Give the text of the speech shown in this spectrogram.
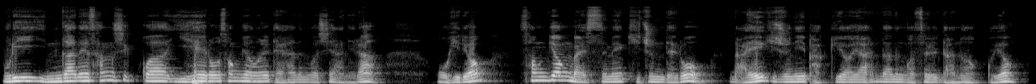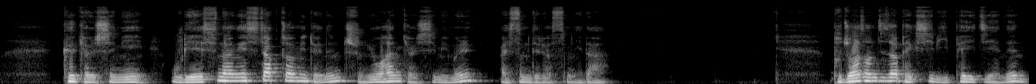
우리 인간의 상식과 이해로 성경을 대하는 것이 아니라 오히려 성경 말씀의 기준대로 나의 기준이 바뀌어야 한다는 것을 나누었고요. 그 결심이 우리의 신앙의 시작점이 되는 중요한 결심임을 말씀드렸습니다. 부조화 선지자 112페이지에는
